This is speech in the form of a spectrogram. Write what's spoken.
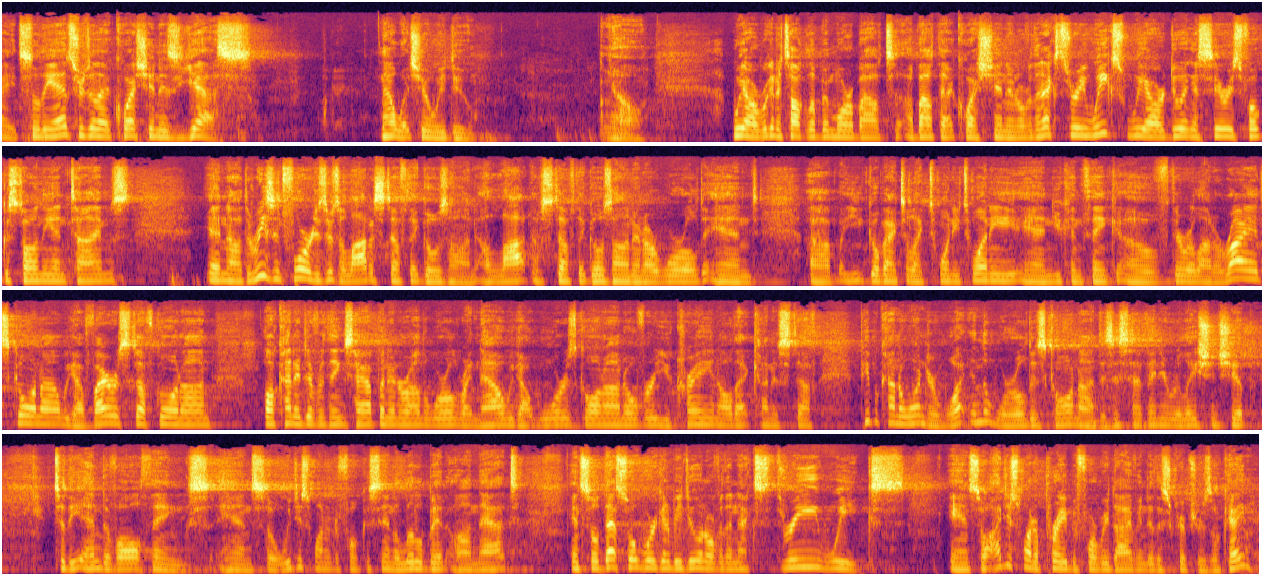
right, so the answer to that question is yes. Now, what shall we do? No. We are. We're going to talk a little bit more about, about that question. And over the next three weeks, we are doing a series focused on the end times. And uh, the reason for it is there's a lot of stuff that goes on, a lot of stuff that goes on in our world. And uh, you go back to like 2020, and you can think of there were a lot of riots going on. We got virus stuff going on, all kind of different things happening around the world right now. We got wars going on over Ukraine, all that kind of stuff people kind of wonder what in the world is going on? Does this have any relationship to the end of all things? And so we just wanted to focus in a little bit on that. And so that's what we're going to be doing over the next three weeks. And so I just want to pray before we dive into the scriptures, okay?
